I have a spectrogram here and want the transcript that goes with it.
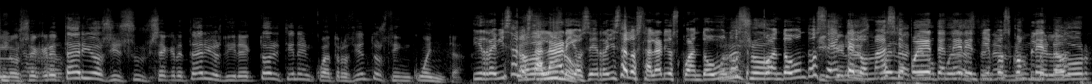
Sí, los claro. secretarios y subsecretarios, directores tienen 450. Y revisa Cada los salarios, uno. eh, revisa los salarios. Cuando uno, eso, cuando un docente lo más que puede no tener en tiempos completos,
